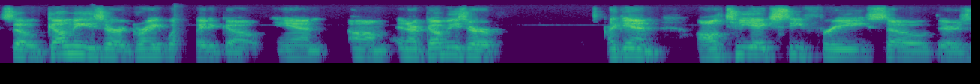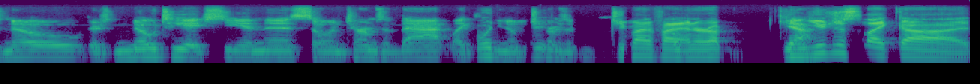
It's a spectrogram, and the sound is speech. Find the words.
so gummies are a great way to go. And um, and our gummies are again all thc free so there's no there's no thc in this. So in terms of that like Would you know in terms of Do you mind if I interrupt? Can Yeah. you just like uh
